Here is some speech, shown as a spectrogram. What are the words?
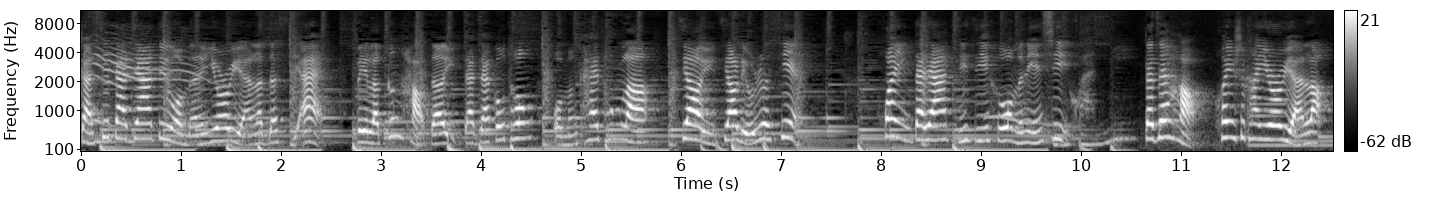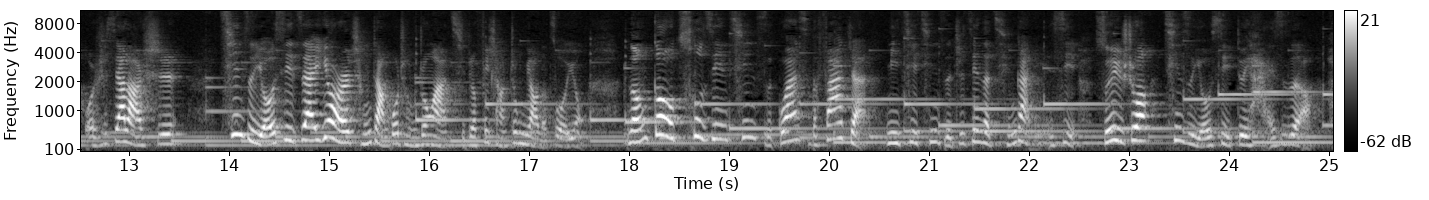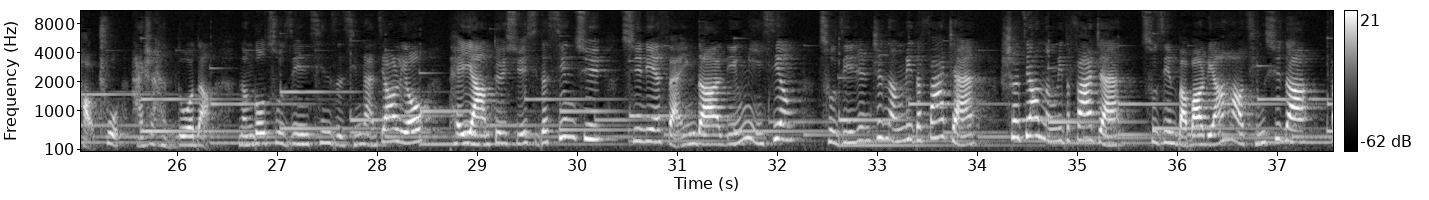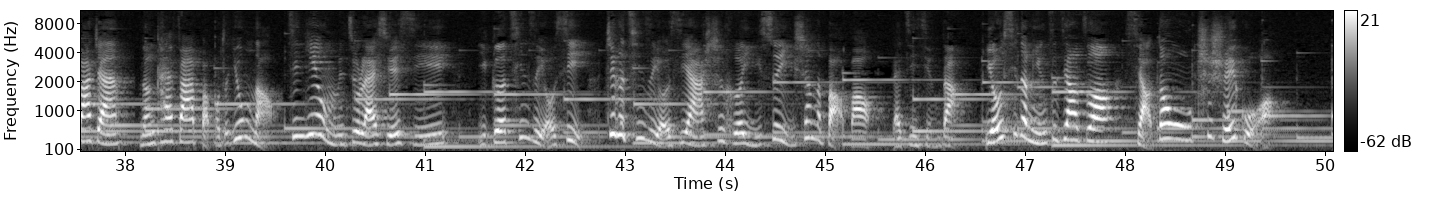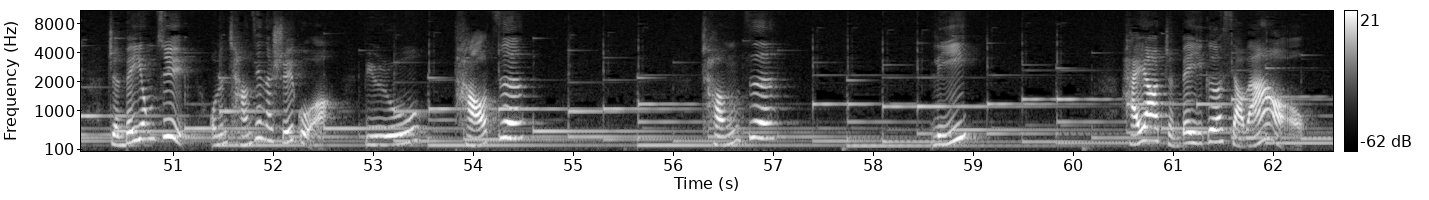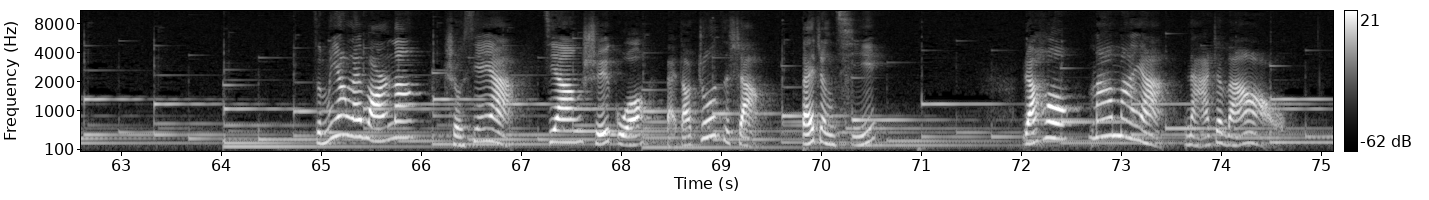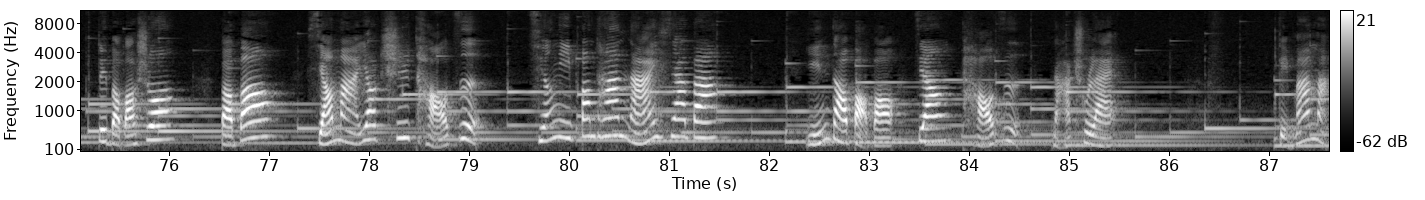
感谢大家对我们幼儿园了的喜爱。为了更好的与大家沟通，我们开通了教育交流热线，欢迎大家积极和我们联系。大家好，欢迎收看幼儿园了，我是肖老师。亲子游戏在幼儿成长过程中啊，起着非常重要的作用。能够促进亲子关系的发展，密切亲子之间的情感联系。所以说，亲子游戏对孩子的好处还是很多的，能够促进亲子情感交流，培养对学习的兴趣，训练反应的灵敏性，促进认知能力的发展，社交能力的发展，促进宝宝良好情绪的发展，能开发宝宝的右脑。今天我们就来学习。一个亲子游戏，这个亲子游戏啊，适合一岁以上的宝宝来进行的。游戏的名字叫做《小动物吃水果》。准备用具：我们常见的水果，比如桃子、橙子、梨，还要准备一个小玩偶。怎么样来玩呢？首先呀，将水果摆到桌子上，摆整齐。然后妈妈呀，拿着玩偶，对宝宝说：“宝宝，小马要吃桃子，请你帮他拿一下吧。”引导宝宝将桃子拿出来给妈妈。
